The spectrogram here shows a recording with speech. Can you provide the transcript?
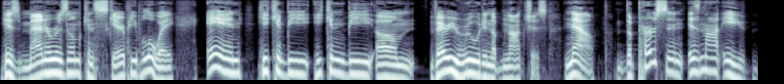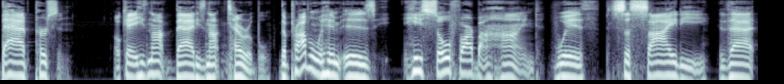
His mannerism can scare people away, and he can be he can be um very rude and obnoxious. Now, the person is not a bad person. Okay, he's not bad, he's not terrible. The problem with him is he's so far behind with society that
